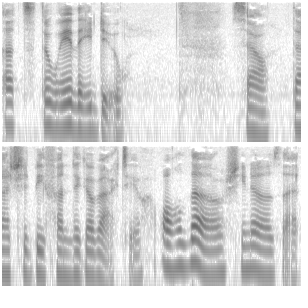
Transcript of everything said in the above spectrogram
that's the way they do. So that should be fun to go back to. Although she knows that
